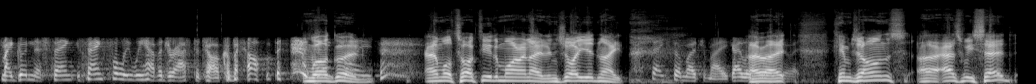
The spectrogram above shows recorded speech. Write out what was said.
my goodness, thank, thankfully we have a draft to talk about. Well, good. And we'll talk to you tomorrow night. Enjoy your night. Thanks so much, Mike. I look All right. Kim Jones, uh, as we said,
